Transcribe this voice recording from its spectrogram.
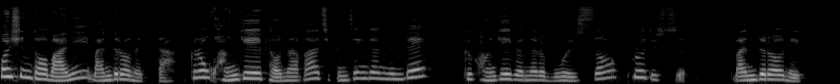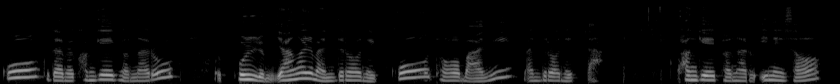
훨씬 더 많이 만들어냈다. 그런 관계의 변화가 지금 생겼는데 그 관계의 변화를 뭐 했어? 프로듀스 만들어냈고 그 다음에 관계의 변화로 볼륨 양을 만들어냈고 더 많이 만들어냈다. 관계의 변화로 인해서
